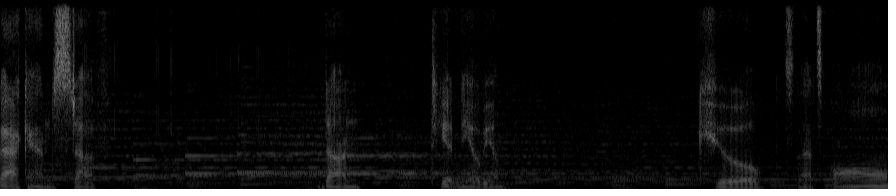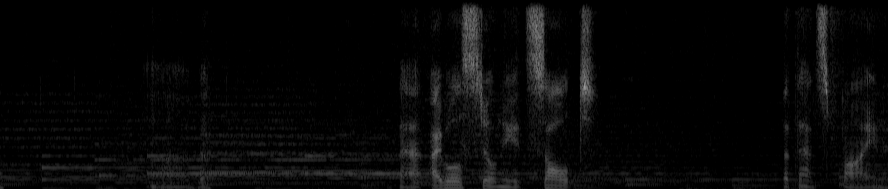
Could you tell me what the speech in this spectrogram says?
Back end stuff done to get niobium. Cool. So that's all of that. I will still need salt, but that's fine.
